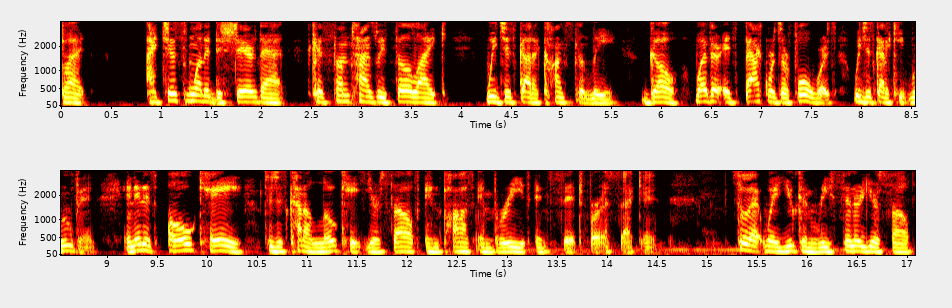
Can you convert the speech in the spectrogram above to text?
But I just wanted to share that because sometimes we feel like we just got to constantly go, whether it's backwards or forwards. We just got to keep moving. And it is okay to just kind of locate yourself and pause and breathe and sit for a second. So that way you can recenter yourself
